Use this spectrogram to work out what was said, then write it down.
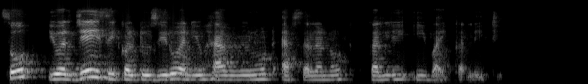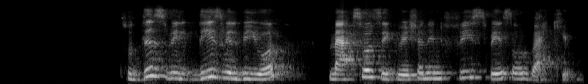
So your J is equal to zero and you have mu naught epsilon naught curly E by curly T. So this will, these will be your Maxwell's equation in free space or vacuum.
